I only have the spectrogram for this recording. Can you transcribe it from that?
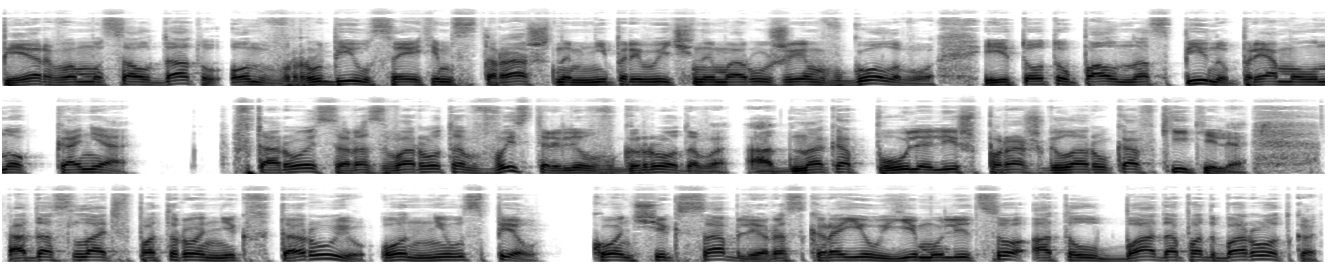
Первому солдату он врубился этим страшным непривычным оружием в голову, и тот упал на спину прямо у ног коня. Второй с разворота выстрелил в Гродова, однако пуля лишь прожгла рукав кителя, а дослать в патронник вторую он не успел. Кончик сабли раскроил ему лицо от лба до подбородка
